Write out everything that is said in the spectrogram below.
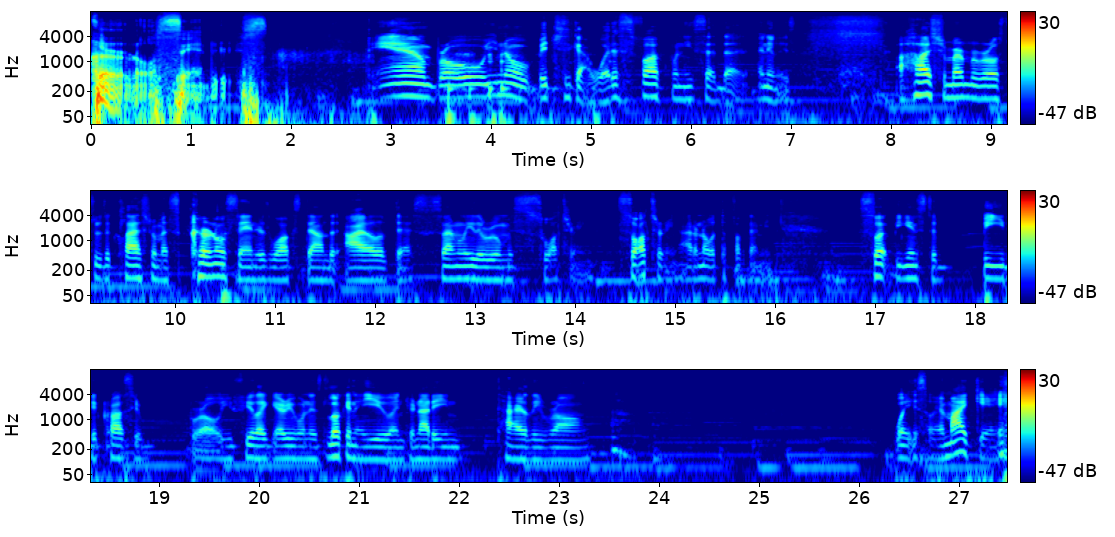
Colonel Sanders. Damn, bro. You know, bitches got wet as fuck when he said that. Anyways, a hush murmur rolls through the classroom as Colonel Sanders walks down the aisle of desks. Suddenly, the room is sweltering. Sweltering? I don't know what the fuck that means. Sweat begins to bead across your brow. You feel like everyone is looking at you and you're not entirely wrong. Wait, so am I gay?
